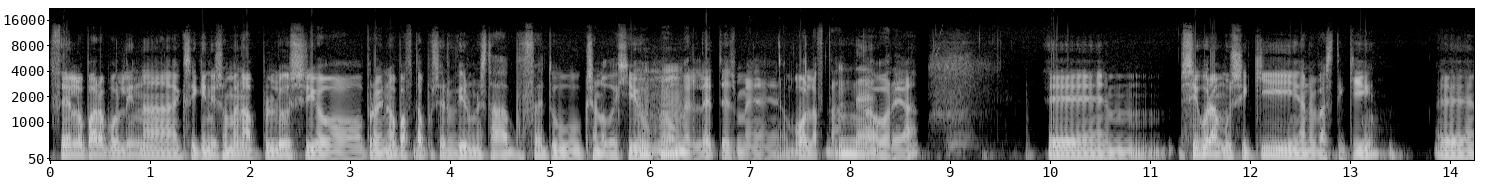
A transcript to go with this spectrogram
θέλω πάρα πολύ να ξεκινήσω με ένα πλούσιο πρωινό από αυτά που σερβίρουν στα μπουφέ του ξενοδοχείου με ομελέτες, με όλα αυτά Ναι. τα ωραία. Ε, σίγουρα μουσική ανεβαστική. Ε,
